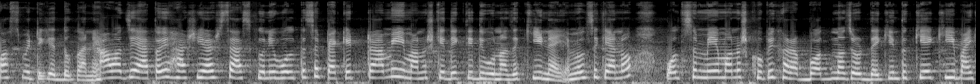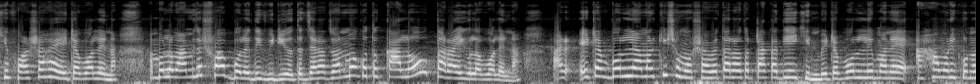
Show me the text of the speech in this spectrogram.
কসমেটিকের দোকানে। আমার যে এতই হাসি আসছে, আজকে উনি বলতেছে প্যাকেটটা আমি মানুষকে দেখতে দিব না যে কি নাই। আমি বলছি, কেন? বলছে মেয়ে মানুষ খুবই খারাপ, বদনজর দেয়। কিন্তু কে কি মাইকে ফর্সা হয় এটা বলে না। আমি বললাম, আমি তো সব বলে দিই ভিডিওতে, যারা জন্মগত কালো, তারা এগুলো বলে না। আর এটা বললে আমার কি সমস্যা হবে? তারা তো টাকা দিয়েই কিনবে। এটা বললে মানে আহামরি কোনো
